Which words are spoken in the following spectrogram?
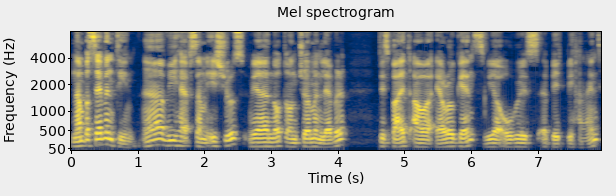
number 17. Uh, we have some issues. We are not on German level despite our arrogance, we are always a bit behind.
